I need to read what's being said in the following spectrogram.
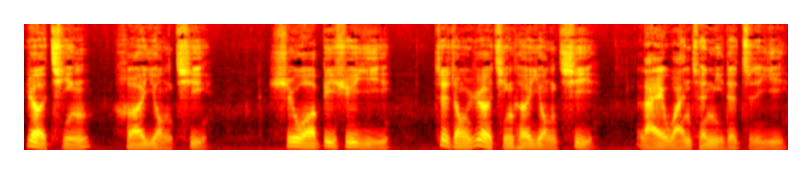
热情和勇气，使我必须以这种热情和勇气来完成你的旨意。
